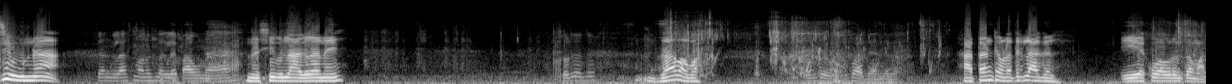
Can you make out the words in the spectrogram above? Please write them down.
चिवना चांगलाच माणूस लागलाय पाहुणा नशीब लागला नाही. सोड जा बाबा. हाताने ठेवला तरी लागल. एक वावरांचा माल.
